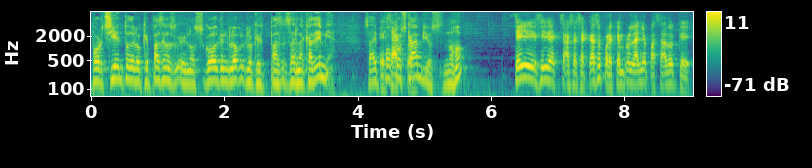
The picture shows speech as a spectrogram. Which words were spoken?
por ciento de lo que pasa en los, Golden Globes, lo que pasa en la academia. O sea, hay pocos cambios, ¿no? Sí, sí, o sea, si acaso, por ejemplo, el año pasado que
